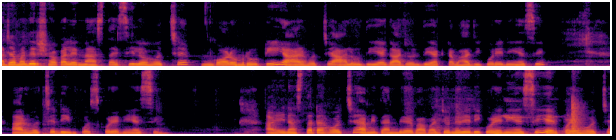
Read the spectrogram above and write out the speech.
আজ আমাদের সকালের নাস্তায় ছিল হচ্ছে গরম রুটি আর হচ্ছে আলু দিয়ে গাজর দিয়ে একটা ভাজি করে নিয়েছি আর হচ্ছে ডিম পোস্ট করে নিয়েছি। আর এই নাস্তাটা হচ্ছে আমি তানবীরের বাবার জন্য রেডি করে নিয়েছি। এরপরে হচ্ছে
